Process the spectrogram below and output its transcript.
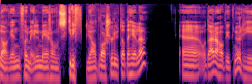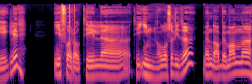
lage en formell, mer sånn skriftlig advarsel ut av det hele. Eh, og der har vi jo ikke noen regler i forhold til, eh, til innhold og så videre, men da bør man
